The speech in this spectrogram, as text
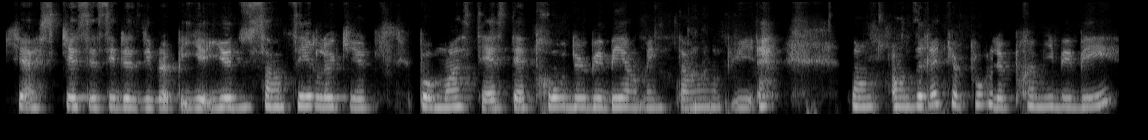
qui a, cessé de se développer. Il, a, dû sentir là, que pour moi, c'était trop deux bébés en même temps. Puis, donc, on dirait que pour le premier bébé,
